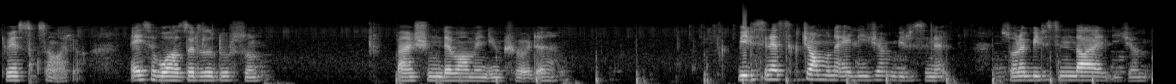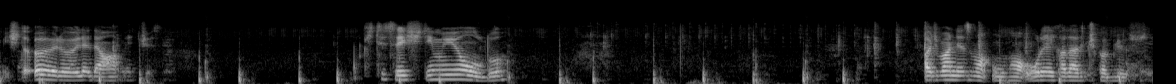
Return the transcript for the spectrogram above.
Kime sıksam acaba? Neyse bu hazırda dursun. Ben şimdi devam edeyim şöyle. Birisine sıkacağım bunu eleyeceğim birisini. Sonra birisini daha eleyeceğim. İşte öyle öyle devam edeceğiz. Kiti seçtiğim iyi oldu. Acaba ne zaman? Oha oraya kadar çıkabiliyorsun.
